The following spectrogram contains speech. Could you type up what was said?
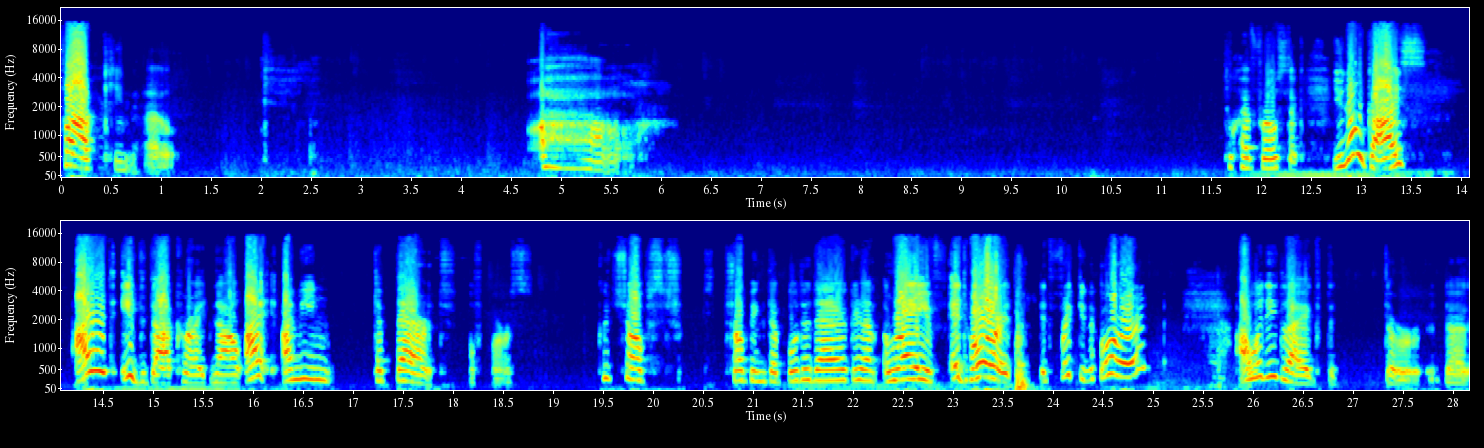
fucking hell. Oh. To have roast duck. You know, guys, I would eat duck right now. I, I mean, the bird, of course. Good job dropping the Buddha diagram. Rave! It hurt! It freaking hurt! I would eat like the the, the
